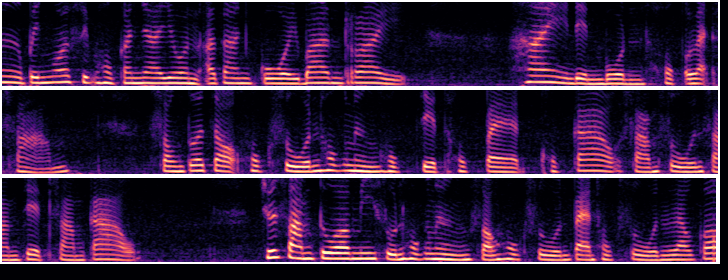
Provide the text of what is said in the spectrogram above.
มือเป็นงวด 16 กันยายน อาจารย์โกยบ้านไร่ ให้เด่นบน 6 และ 3 2 ตัวเจาะ 60 61 67 68 69 30 37 39 ชุด 3 ตัวมี 061 260 860 แล้วก็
